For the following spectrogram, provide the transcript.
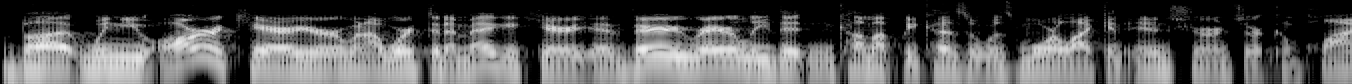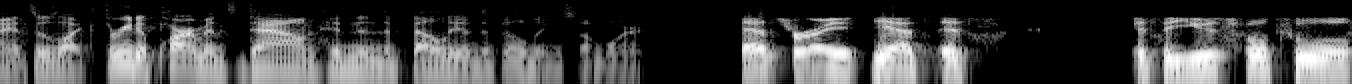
but when you are a carrier, when I worked at a mega carrier, it very rarely didn't come up because it was more like an insurance or compliance. It was like three departments down, hidden in the belly of the building somewhere. That's right. Yes, it's it's a useful tool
